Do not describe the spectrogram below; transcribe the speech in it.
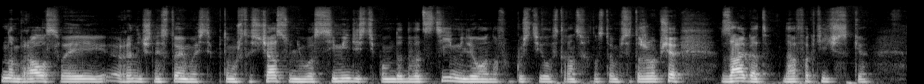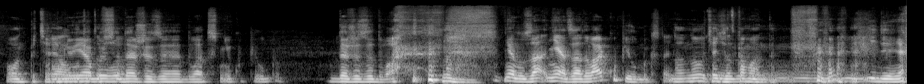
набрал своей рыночной стоимости, потому что сейчас у него с 70, по до 20 миллионов опустилась трансферная стоимость. Это же вообще за год, да, фактически он потерял. Ну, вот я бы все. его даже за 20 не купил бы. Даже за 2. Не, ну за. Нет, за 2 купил бы, кстати. Ну, у тебя нет команды. И денег.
